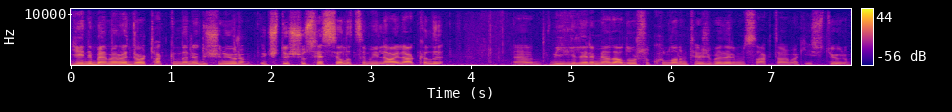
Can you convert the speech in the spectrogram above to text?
yeni BMW 4 hakkında ne düşünüyorum? 3 de şu ses yalıtımıyla alakalı e, bilgilerim ya daha doğrusu kullanım tecrübelerimi size aktarmak istiyorum.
